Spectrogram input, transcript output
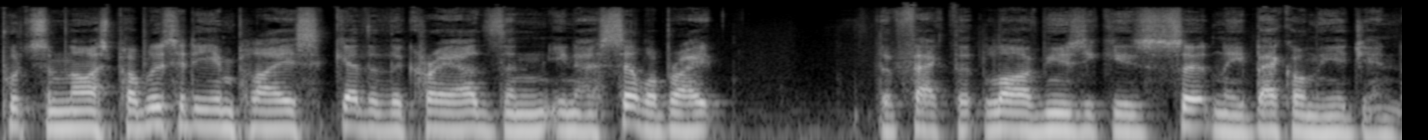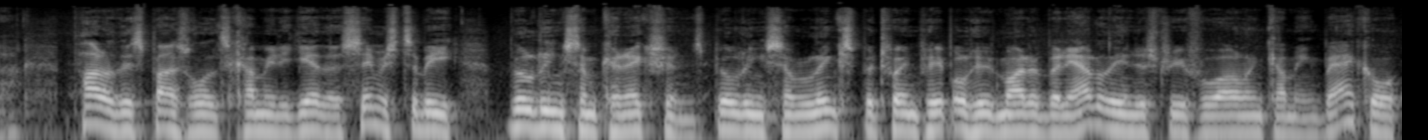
put some nice publicity in place, gather the crowds, and you know celebrate the fact that live music is certainly back on the agenda. Part of this puzzle that's coming together seems to be building some connections, building some links between people who might have been out of the industry for a while and coming back, or,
